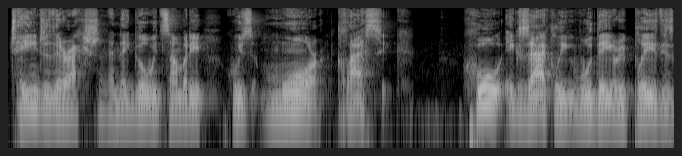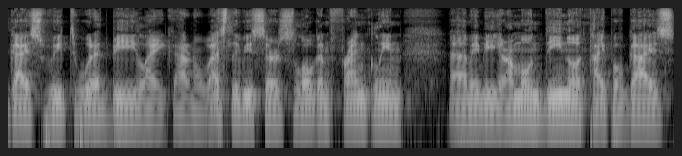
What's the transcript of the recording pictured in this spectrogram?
change the direction and they go with somebody who is more classic. Who exactly would they replace these guys with? Would it be like, I don't know, Wesley Vissers, Logan Franklin, uh, maybe Ramon Dino type of guys,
